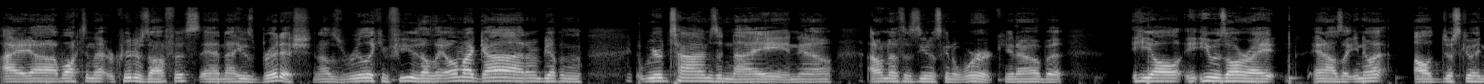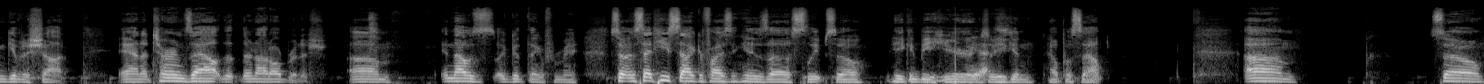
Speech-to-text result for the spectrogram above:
I uh, walked in that recruiter's office and uh, he was British, and I was really confused. I was like, "Oh my god, I'm gonna be up in the weird times of night, and you know, I don't know if this unit's gonna work, you know." But he all he was all right, and I was like, "You know what? I'll just go ahead and give it a shot." And it turns out that they're not all British, um, and that was a good thing for me. So instead, he's sacrificing his uh, sleep so he can be here and so he can help us out. Um. So,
